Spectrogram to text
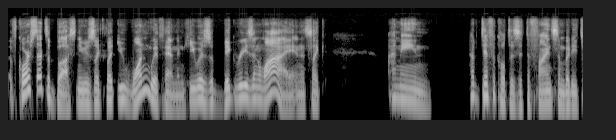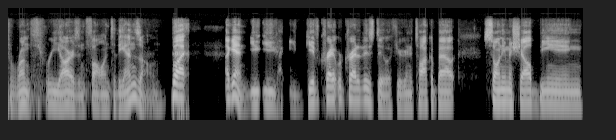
Of course, that's a bust." And he was like, "But you won with him, and he was a big reason why." And it's like, I mean, how difficult is it to find somebody to run three yards and fall into the end zone? But again, you you you give credit where credit is due. If you're going to talk about Sony Michel being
